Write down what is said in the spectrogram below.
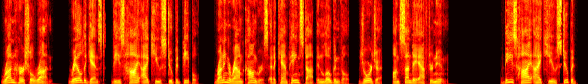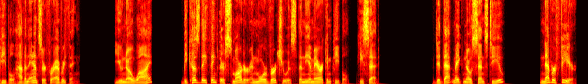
Run Herschel Run, railed against these high IQ stupid people running around Congress at a campaign stop in Loganville, Georgia, on Sunday afternoon. These high IQ stupid people have an answer for everything. You know why? Because they think they're smarter and more virtuous than the American people, he said. Did that make no sense to you? Never fear.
